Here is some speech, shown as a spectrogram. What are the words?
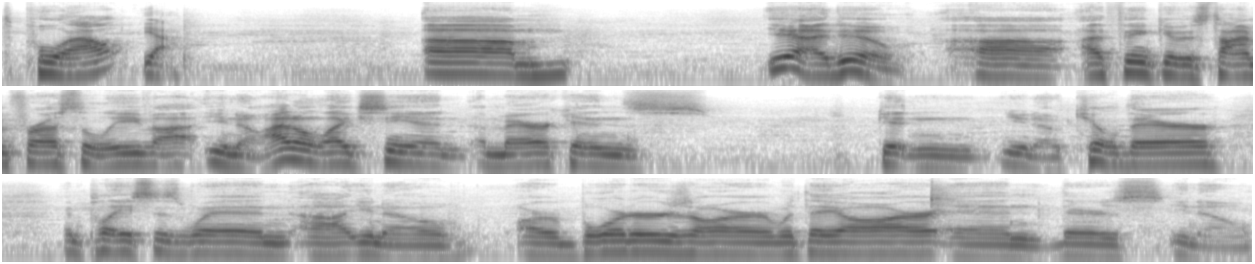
To pull out? Yeah. Um yeah, I do. Uh, I think it was time for us to leave. I, you know, I don't like seeing Americans getting, you know, killed there in places when, uh, you know, our borders are what they are and there's, you know,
